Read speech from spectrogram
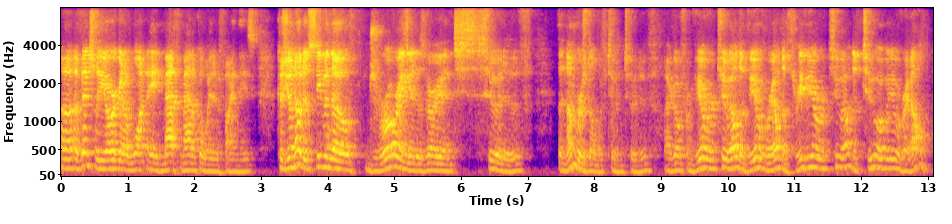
uh, eventually you are going to want a mathematical way to find these. Because you'll notice, even though drawing it is very intuitive, the numbers don't look too intuitive. I go from V over 2L to V over L to 3V over 2L to 2V over L.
